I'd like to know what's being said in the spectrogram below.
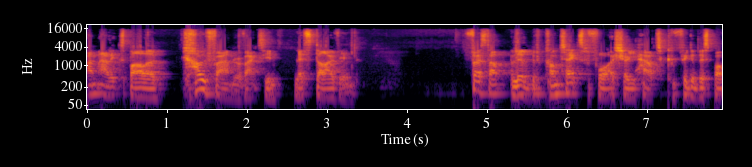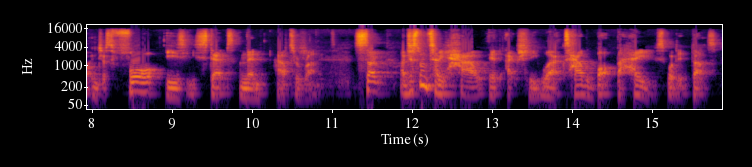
I'm Alex Barlow, co-founder of Axiom. Let's dive in. First up, a little bit of context before I show you how to configure this bot in just four easy steps and then how to run it. So I just want to tell you how it actually works, how the bot behaves, what it does.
